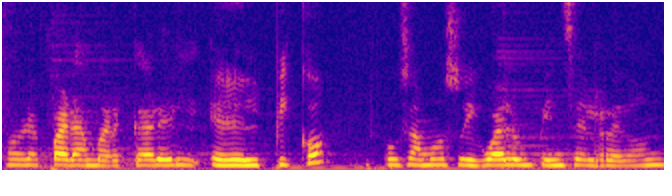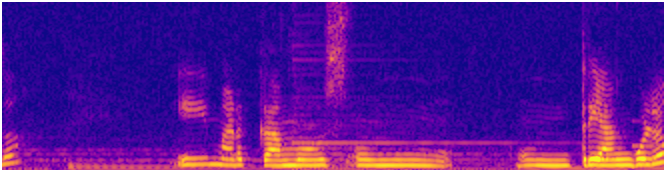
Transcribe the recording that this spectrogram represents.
Ahora para marcar el, pico usamos igual un pincel redondo y marcamos un, triángulo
